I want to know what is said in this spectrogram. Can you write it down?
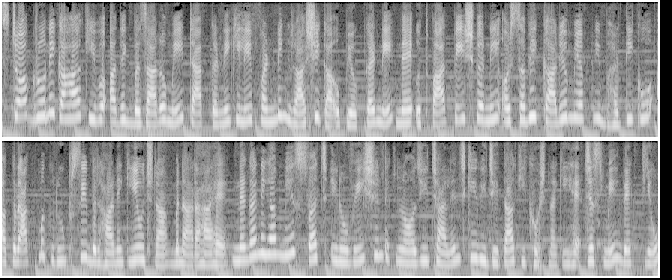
स्टॉक ग्रो ने कहा कि वो अधिक बाजारों में टैप करने के लिए फंडिंग राशि का उपयोग करने, नए उत्पाद पेश करने और सभी कार्यों में अपनी भर्ती को अकारात्मक रूप से बढ़ाने की योजना बना रहा है। नगर निगम ने स्वच्छ इनोवेशन टेक्नोलॉजी चैलेंज के विजेता की घोषणा की है, जिसमें व्यक्तियों,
